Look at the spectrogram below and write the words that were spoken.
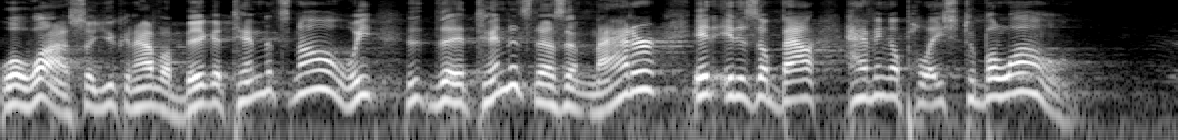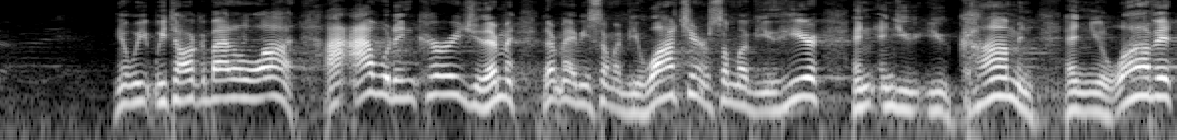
well, why? So you can have a big attendance? No, we, the attendance doesn't matter. It, it is about having a place to belong. You know, we, we talk about it a lot. I, I would encourage you. There may, there may be some of you watching or some of you here, and, and you, you come and, and you love it,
